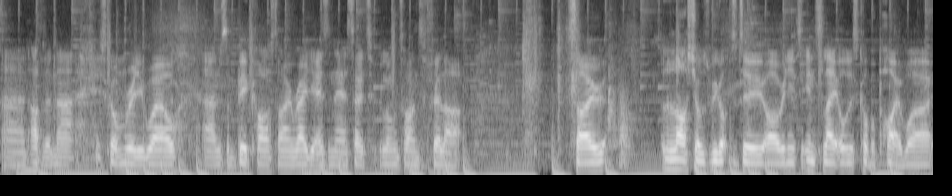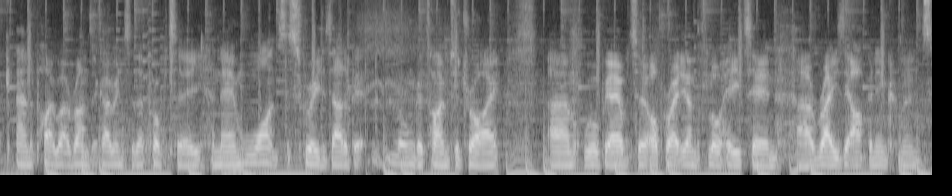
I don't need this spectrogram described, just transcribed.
and other than that it's gone really well and there's some big cast iron radiators in there so it took a long time to fill up. So last jobs we got to do are we need to insulate all this copper pipe work and the pipe work runs that go into the property and then once the screed has had a bit longer time to dry um, we'll be able to operate the underfloor heating, uh, raise it up in increments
